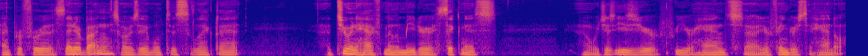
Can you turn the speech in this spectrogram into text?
I prefer the thinner button, so I was able to select that a two and a half millimeter thickness, uh, which is easier for your hands, uh, your fingers to handle,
